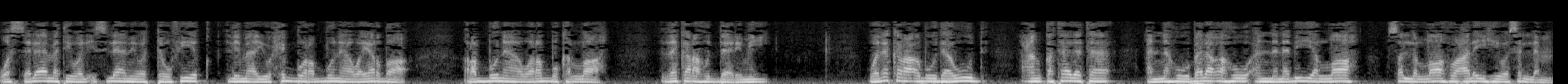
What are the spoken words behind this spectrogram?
والسلامة والإسلام والتوفيق لما يحب ربنا ويرضى ربنا وربك الله ذكره الدارمي. وذكر أبو داود عن قتادة أنه بلغه أن نبي الله صلى الله عليه وسلم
